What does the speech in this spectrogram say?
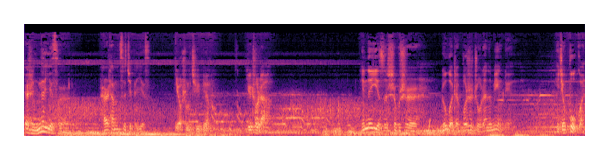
这是您的意思，还是他们自己的意思？有什么区别吗？于处长，您的意思是不是，如果这不是主任的命令？你就不管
